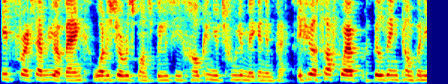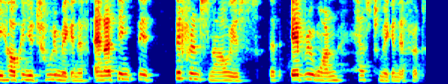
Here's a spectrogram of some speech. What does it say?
if, for example, you're a bank, what is your responsibility? How can you truly make an impact? If you're a software building company, how can you truly make an effort? And I think the difference now is that everyone has to make an effort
